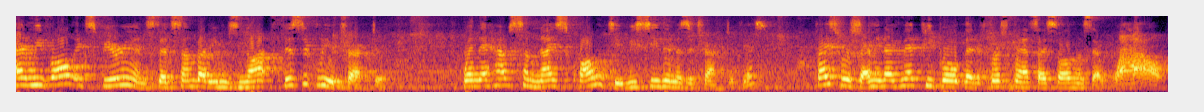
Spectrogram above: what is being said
And we've all experienced that somebody who's not physically attractive, when they have some nice quality, we see them as attractive, yes? Vice versa. I mean, I've met people that at first glance I saw them and said, wow,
